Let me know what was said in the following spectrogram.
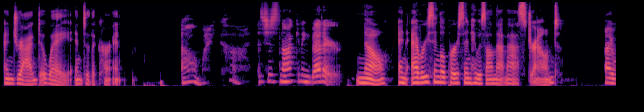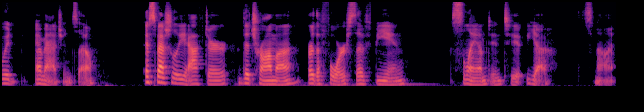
and dragged away into the current. Oh my God. it's just not getting better. No, and every single person who was on that mass drowned. I would imagine so. Especially after the trauma or the force of being slammed into. Yeah, it's not.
